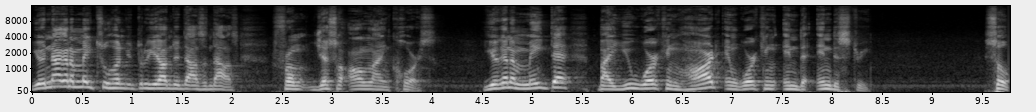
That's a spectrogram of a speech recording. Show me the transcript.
You're not gonna make 200, 300,000 dollars from just an online course. You're gonna make that by you working hard and working in the industry. So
